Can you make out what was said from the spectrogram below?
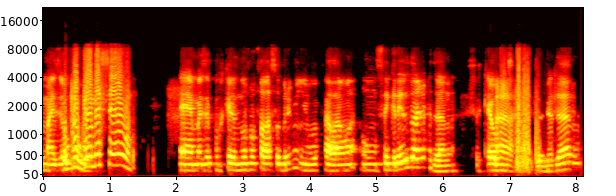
mas eu O vou. problema é seu. É, mas é porque eu não vou falar sobre mim, eu vou falar uma- um segredo da Jordana. Você quer ouvir o Ah, segredo da Jordana?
